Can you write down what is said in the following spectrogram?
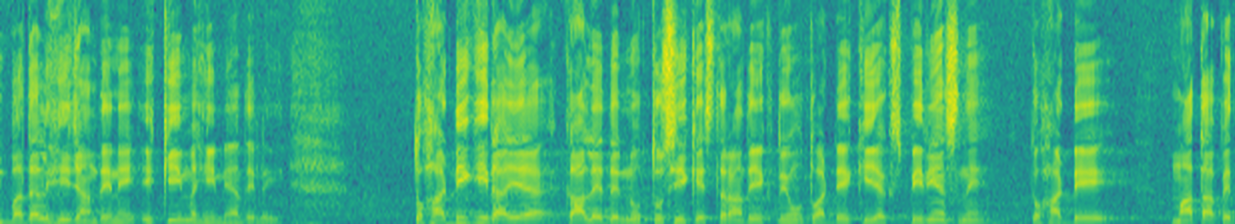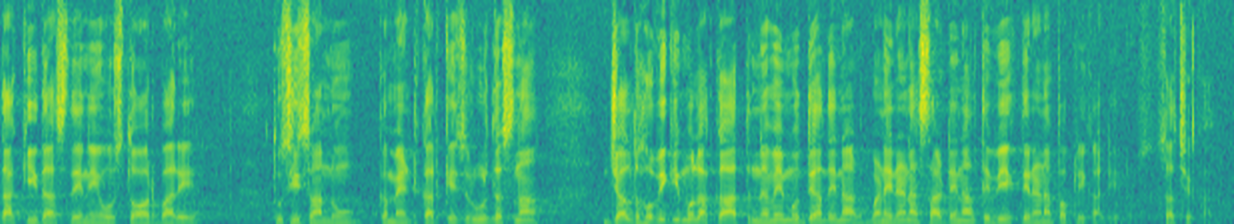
ਬਦਲ ਹੀ ਜਾਂਦੇ ਨੇ 21 ਮਹੀਨਿਆਂ ਦੇ ਲਈ। ਤੁਹਾਡੀ ਕੀ رائے ਹੈ ਕਾਲੇ ਦਿਨ ਨੂੰ ਤੁਸੀਂ ਕਿਸ ਤਰ੍ਹਾਂ ਦੇਖਦੇ ਹੋ ਤੁਹਾਡੇ ਕੀ ਐਕਸਪੀਰੀਅੰਸ ਨੇ ਤੁਹਾਡੇ ਮਾਤਾ ਪਿਤਾ ਕੀ ਦੱਸਦੇ ਨੇ ਉਸ ਦੌਰ ਬਾਰੇ ਤੁਸੀਂ ਸਾਨੂੰ ਕਮੈਂਟ ਕਰਕੇ ਜ਼ਰੂਰ ਦੱਸਣਾ ਜਲਦ ਹੋਵੇਗੀ ਮੁਲਾਕਾਤ ਨਵੇਂ ਮੁੱਦਿਆਂ ਦੇ ਨਾਲ ਬਣੇ ਰਹਿਣਾ ਸਾਡੇ ਨਾਲ ਤੇ ਵੇਖਦੇ ਰਹਿਣਾ ਪਬਲਿਕ ਆਡੀਓ ਨਿਊਜ਼ ਸਤਿ ਸ਼੍ਰੀ ਅਕਾਲ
